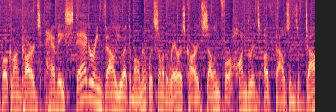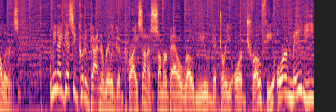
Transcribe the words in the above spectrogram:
Pokemon cards have a staggering value at the moment, with some of the rarest cards selling for hundreds of thousands of dollars. I mean, I guess he could have gotten a really good price on a Summer Battle Road New Victory Orb trophy, or maybe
